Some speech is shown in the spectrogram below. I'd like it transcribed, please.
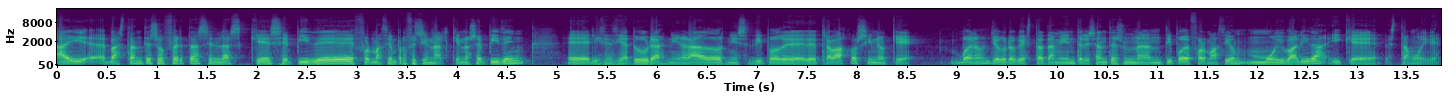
hay eh, bastantes ofertas en las que se pide formación profesional, que no se piden eh, licenciaturas, ni grados, ni ese tipo de, de trabajo, sino que, bueno, yo creo que está también interesante, es una- un tipo de formación muy válida y que está muy bien.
